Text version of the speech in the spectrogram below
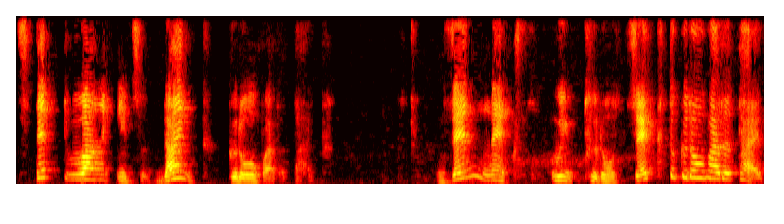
Step 1 is write global type. Then next, we project global type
